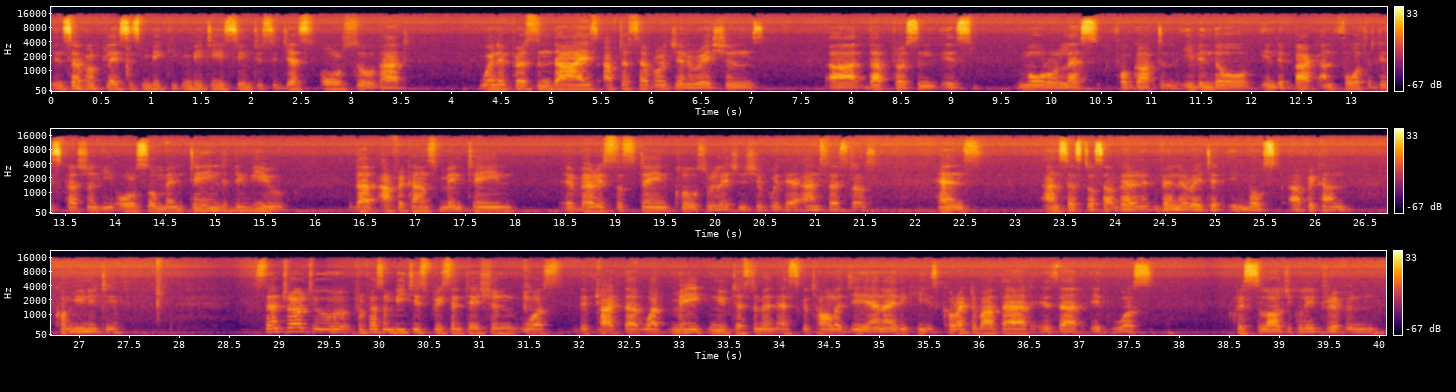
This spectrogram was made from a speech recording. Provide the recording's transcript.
in several places Mbiti seem to suggest also that when a person dies after several generations, uh, that person is more or less forgotten, even though in the back and forth discussion he also maintained the view that Africans maintain a very sustained, close relationship with their ancestors. Hence, ancestors are very venerated in most African communities. Central to Professor Mbiti's presentation was the fact that what made New Testament eschatology, and I think he is correct about that, is that it was Christologically driven,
